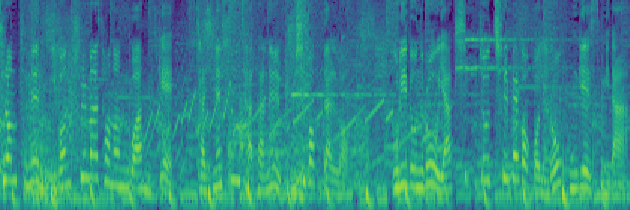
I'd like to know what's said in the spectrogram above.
트럼프는 이번 출마 선언과 함께 자신의 순 자산을 90억 달러, 우리 돈으로 약 10조 700억 원으로 공개했습니다.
